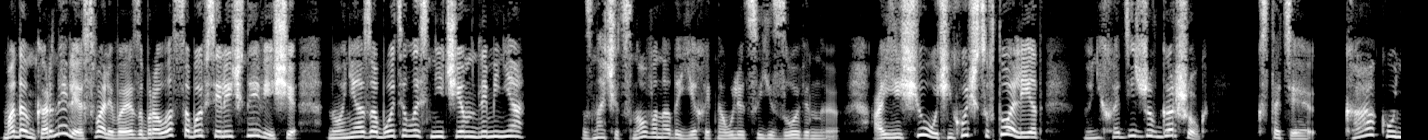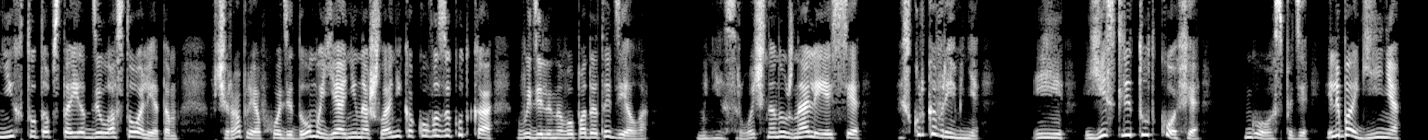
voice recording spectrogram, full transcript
Мадам Корнелия, сваливая, забрала с собой все личные вещи, но не озаботилась ничем для меня. Значит, снова надо ехать на улицу Езовинную. А еще очень хочется в туалет, но не ходить же в горшок. Кстати, как у них тут обстоят дела с туалетом? Вчера при обходе дома я не нашла никакого закутка, выделенного под это дело. Мне срочно нужна Лесси. И сколько времени? И есть ли тут кофе? Господи, или богиня,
